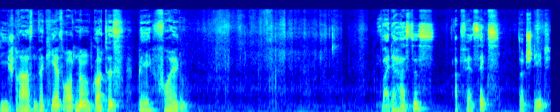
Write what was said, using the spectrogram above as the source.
die Straßenverkehrsordnung Gottes befolgen. Weiter heißt es, ab Vers 6, dort steht,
